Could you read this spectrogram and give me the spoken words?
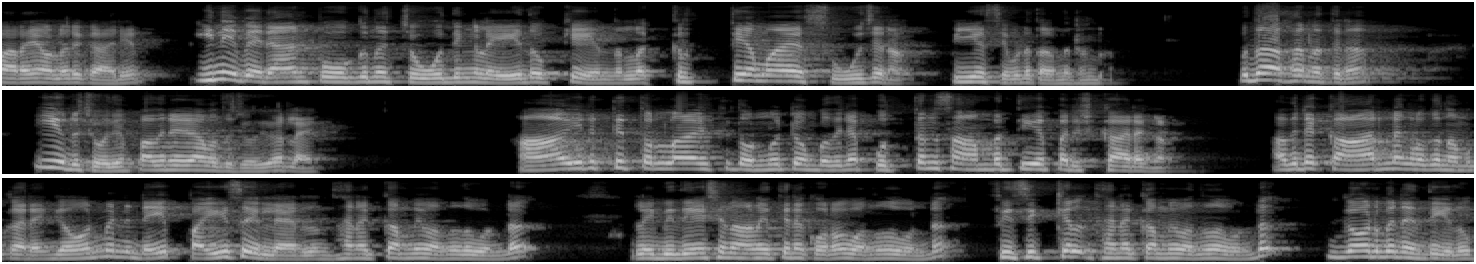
പറയാനുള്ള ഒരു കാര്യം. ഇനി വരാൻ പോകുന്ന ചോദ്യങ്ങൾ ഏതൊക്കെ എന്നുള്ള കൃത്യമായ സൂചന പി എസ് ഇവിടെ തന്നിട്ടുണ്ട്. ഉദാഹരണത്തിന് ഈ ഒരു ചോദ്യം പതിനേഴാമത്തെ ചോദ്യം അല്ലേ? ആയിരത്തി തൊള്ളായിരത്തി തൊണ്ണൂറ്റി ഒമ്പതിലെ പുത്തൻ സാമ്പത്തിക പരിഷ്കാരങ്ങൾ. അതിന്റെ കാരണങ്ങളൊക്കെ നമുക്കറിയാം. ഗവൺമെന്റിന്റെ പൈസ ഇല്ലായിരുന്നു. ധനക്കമ്മി വന്നതുകൊണ്ട് അല്ലെങ്കിൽ വിദേശ നാണയത്തിന് കുറവ് വന്നതുകൊണ്ട് ഫിസിക്കൽ ധനക്കമ്മി വന്നതുകൊണ്ട് ഗവൺമെന്റ് എന്ത് ചെയ്തു?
